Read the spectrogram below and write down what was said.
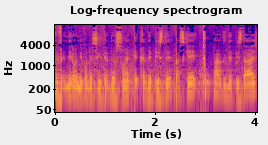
venir au niveau de sécurité de soins, être dépistés, parce que tout part du dépistage,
